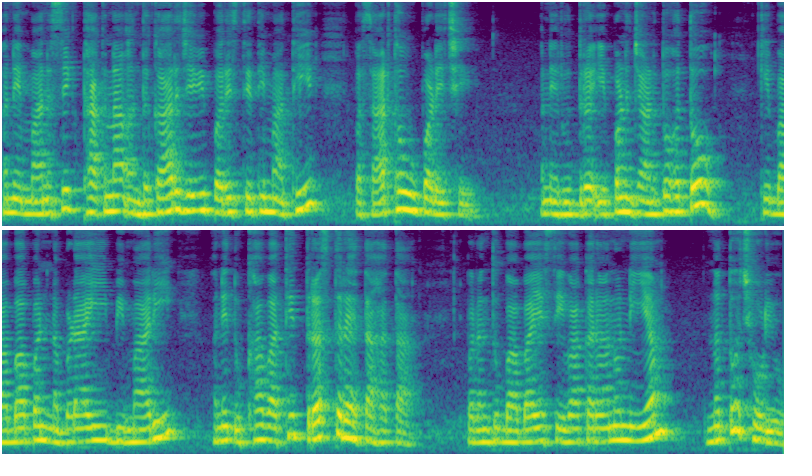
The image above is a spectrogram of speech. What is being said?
અને માનસિક થાકના અંધકાર જેવી પરિસ્થિતિમાંથી પસાર થવું પડે છે. અને રુદ્ર એ પણ જાણતો હતો કે બાબા પણ નબળાઈ, બીમારી અને દુખાવાથી ત્રસ્ત રહેતા હતા. પરંતુ બાબાએ સેવા કરવાનો નિયમ નહોતો છોડ્યો.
